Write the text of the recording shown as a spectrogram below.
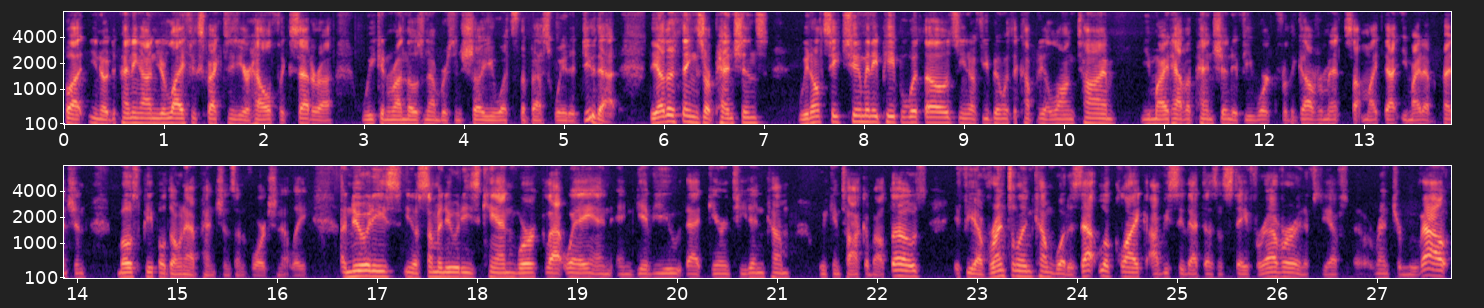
But you know depending on your life expectancy your health etc we can run those numbers and show you what's the best way to do that. The other things are pensions. We don't see too many people with those. You know if you've been with the company a long time you might have a pension. If you work for the government something like that you might have a pension. Most people don't have pensions unfortunately. Annuities you know some annuities can work that way and, and give you that guaranteed income. We can talk about those. If you have rental income what does that look like? Obviously that doesn't stay forever and if you have a renter move out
